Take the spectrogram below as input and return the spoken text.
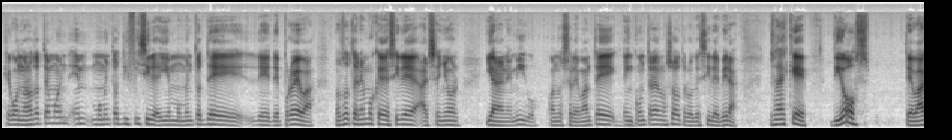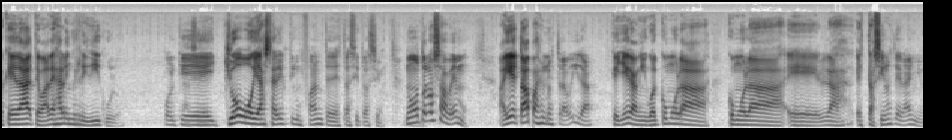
Que cuando nosotros estemos en, en momentos difíciles y en momentos de, de- de prueba, nosotros tenemos que decirle al Señor y al enemigo, cuando se levante en contra de nosotros, decirle, mira, tú sabes que Dios te va a quedar, te va a dejar en ridículo, porque yo voy a salir triunfante de esta situación. Nosotros lo sabemos. Hay etapas en nuestra vida que llegan, igual como, la, como la, eh, las estaciones del año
